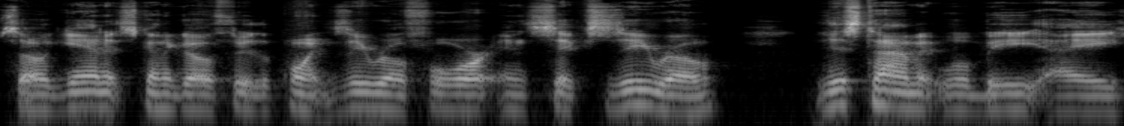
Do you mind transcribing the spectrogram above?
So again it's going to go through the point 0 4 and 6 0 this time it will be a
